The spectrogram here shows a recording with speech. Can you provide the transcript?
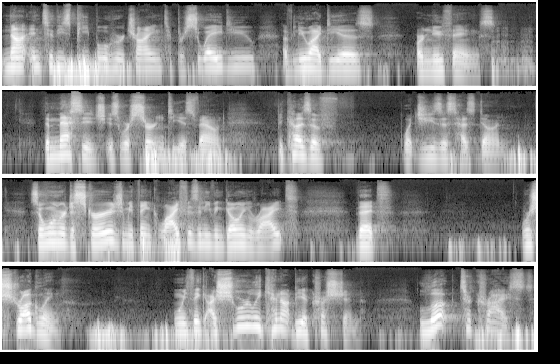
not into these people who are trying to persuade you of new ideas or new things. The message is where certainty is found because of what Jesus has done. So when we're discouraged and we think life isn't even going right, that we're struggling, when we think, I surely cannot be a Christian, look to Christ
